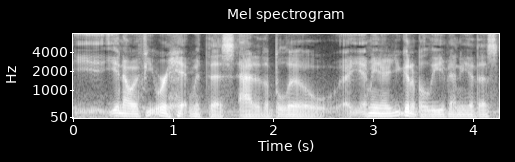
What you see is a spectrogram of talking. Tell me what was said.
you know, if you were hit with this out of the blue, I mean, are you going to believe any of this?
